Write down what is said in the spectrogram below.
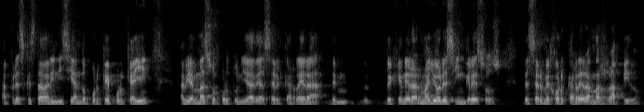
a empresas que estaban iniciando. ¿Por qué? Porque ahí había más oportunidad de hacer carrera, de, de generar mayores ingresos, de hacer mejor carrera más rápido.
